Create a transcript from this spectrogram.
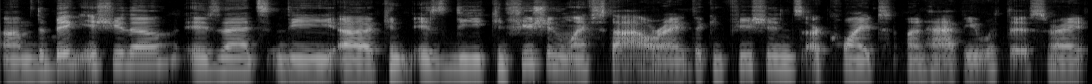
Um, the big issue, though, is that the uh, con- is the Confucian lifestyle. Right, the Confucians are quite unhappy with this. Right,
